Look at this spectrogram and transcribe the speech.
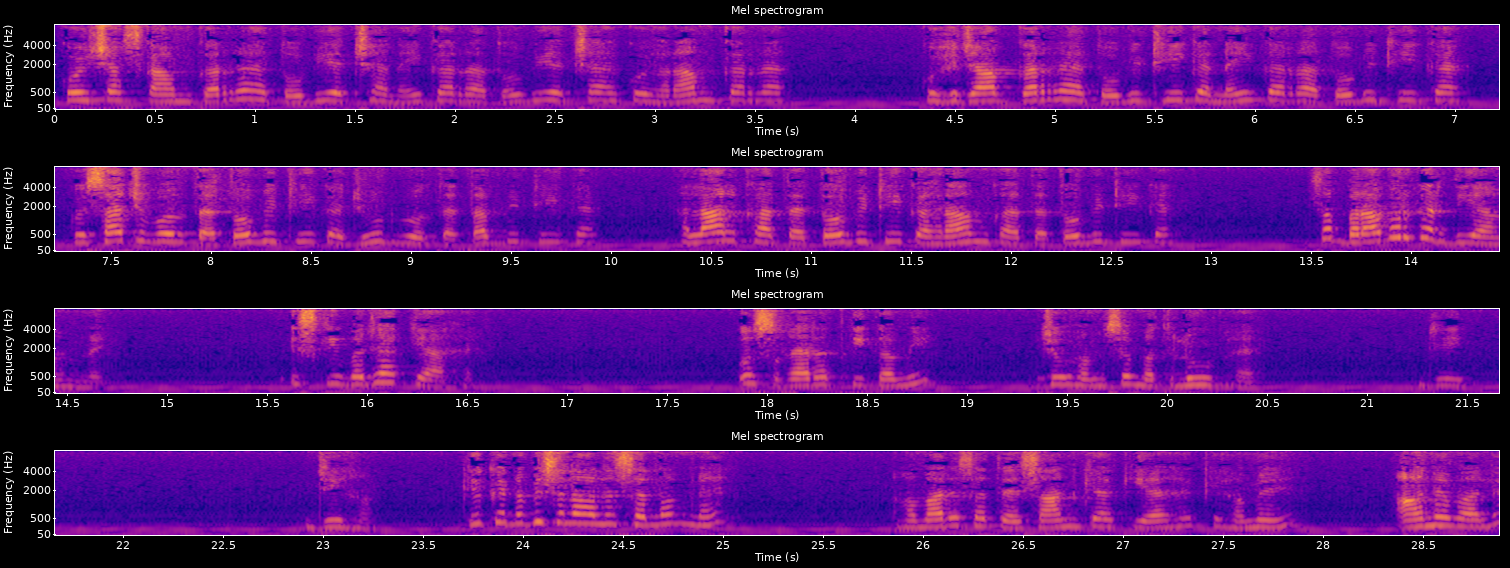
کوئی شخص کام کر رہا ہے تو بھی اچھا نہیں کر رہا، تو بھی اچھا ہے، کوئی حرام کر رہا ہے، کوئی حجاب کر رہا ہے تو بھی ٹھیک ہے، نہیں کر رہا تو بھی ٹھیک ہے، کوئی سچ بولتا ہے تو بھی ٹھیک ہے، جھوٹ بولتا ہے تب بھی ٹھیک ہے، حلال کھاتا ہے تو بھی ٹھیک ہے، حرام کھاتا ہے تو بھی ٹھیک ہے۔ سب برابر کر دیا ہم نے۔ اس کی وجہ کیا ہے؟ اس غیرت کی کمی جو ہم سے مطلوب ہے۔ جی۔ جی ہاں۔ کیونکہ نبی صلی اللہ علیہ وسلم نے ہمارے ساتھ احسان کیا کیا ہے کہ ہمیں آنے والے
